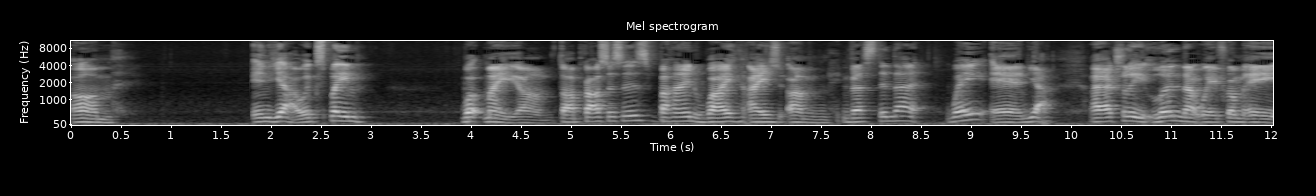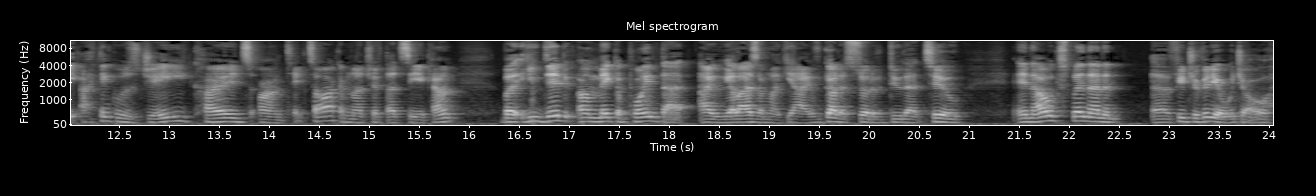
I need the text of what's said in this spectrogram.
Um and yeah, I'll explain what my um thought process is behind why I um invest in that way and yeah. I actually learned that way from a I think it was Jay Cards on TikTok. I'm not sure if that's the account. But he did um, make a point that I realized I'm like, yeah, I've got to sort of do that too. And I'll explain that in a future video, which I'll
